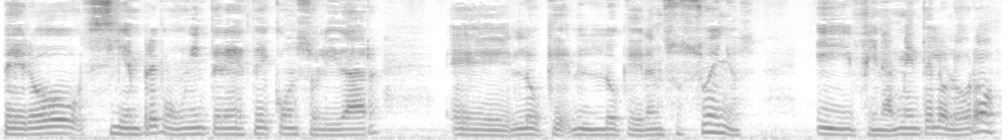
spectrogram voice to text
pero siempre con un interés de consolidar eh, lo, que, lo que eran sus sueños. Y finalmente lo logró.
